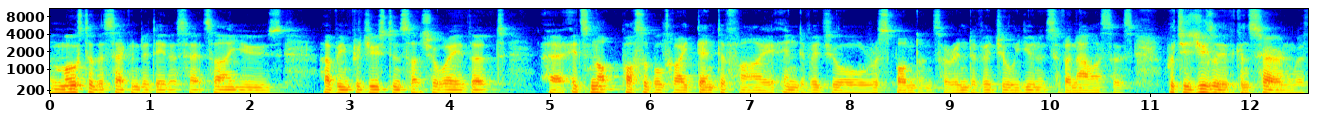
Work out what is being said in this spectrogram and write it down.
Most of the secondary data sets I use have been produced in such a way that uh, it's not possible to identify individual respondents or individual units of analysis, which is usually the concern with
